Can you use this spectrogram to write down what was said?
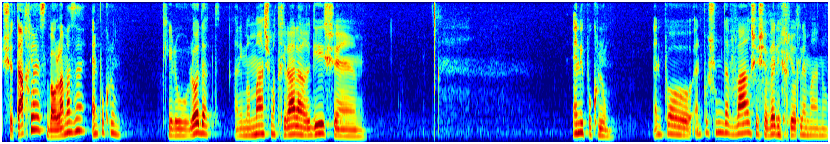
שתכלס, בעולם הזה, אין פה כלום. כאילו, לא יודעת, אני ממש מתחילה להרגיש ש... אין לי פה כלום. אין פה, אין פה שום דבר ששווה לחיות למענו.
